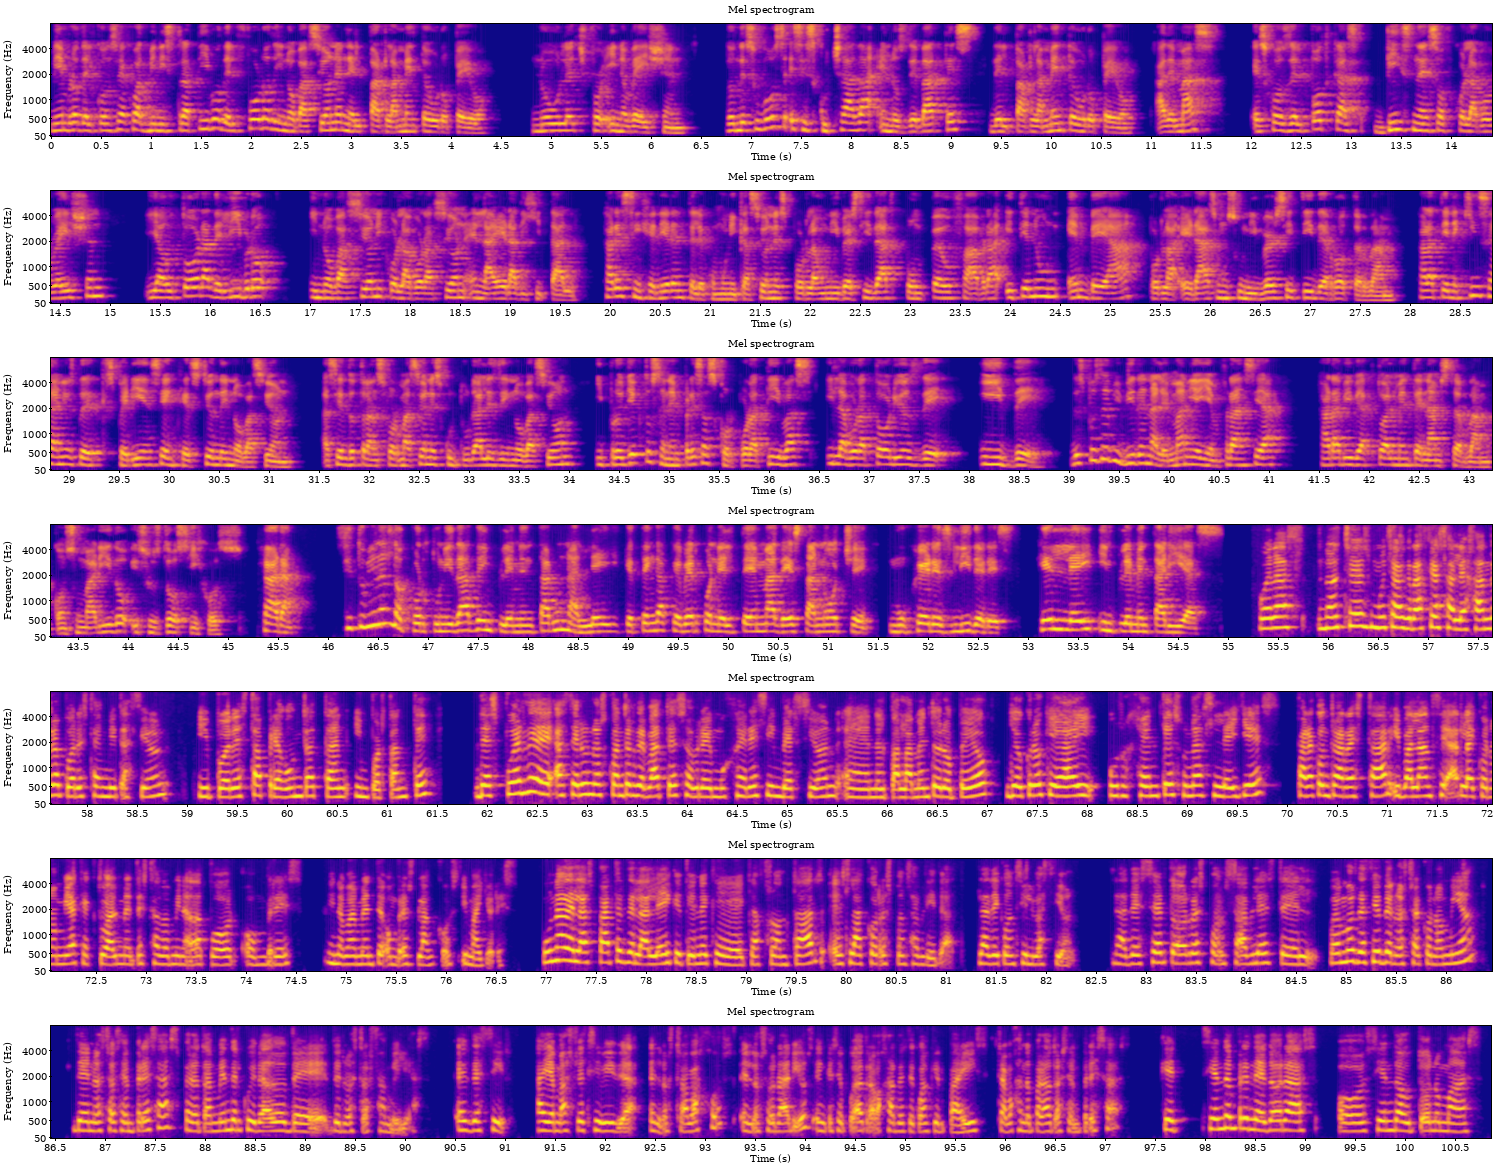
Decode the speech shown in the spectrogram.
miembro del Consejo Administrativo del Foro de Innovación en el Parlamento Europeo, Knowledge for Innovation, donde su voz es escuchada en los debates del Parlamento Europeo. Además, es host del podcast Business of Collaboration y autora del libro Innovación y Colaboración en la Era Digital Jara es ingeniera en telecomunicaciones por la Universidad Pompeu Fabra y tiene un MBA por la Erasmus University de Rotterdam. Jara tiene 15 años de experiencia en gestión de innovación, haciendo transformaciones culturales de innovación y proyectos en empresas corporativas y laboratorios de ID. Después de vivir en Alemania y en Francia, Jara vive actualmente en Ámsterdam con su marido y sus dos hijos. Jara, si tuvieras la oportunidad de implementar una ley que tenga que ver con el tema de esta noche, mujeres líderes, ¿qué ley implementarías? Buenas noches, muchas gracias Alejandra por esta invitación y por esta pregunta tan importante. Después de hacer unos cuantos debates sobre mujeres e inversión en el Parlamento Europeo, yo creo que hay urgentes unas leyes para contrarrestar y balancear la economía que actualmente está dominada por hombres y normalmente hombres blancos y mayores. Una de las partes de la ley que tiene que, afrontar es la corresponsabilidad, la de conciliación, la de ser todos responsables del, podemos decir, de nuestra economía, de nuestras empresas, pero también del cuidado de, de nuestras familias. Es decir, haya más flexibilidad en los trabajos, en los horarios, en que se pueda trabajar desde cualquier país, trabajando para otras empresas, que siendo emprendedoras o siendo autónomas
